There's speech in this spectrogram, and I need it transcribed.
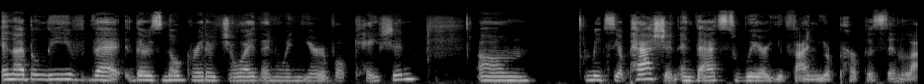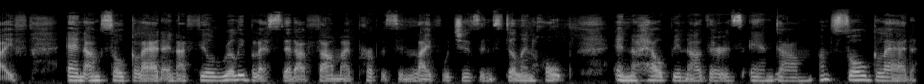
and i believe that there's no greater joy than when your vocation um meets your passion and that's where you find your purpose in life. And i'm so glad and i feel really blessed that i found my purpose in life which is instilling hope and helping others. And um, i'm so glad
